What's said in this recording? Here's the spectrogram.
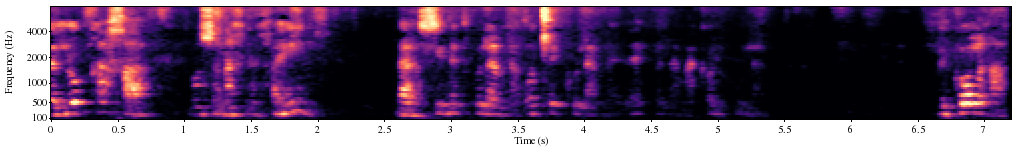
אבל לא ככה, כמו שאנחנו חיים. להרשים את כולם, להראות לכולם, לכולם, הכל כולם. בקול רם.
